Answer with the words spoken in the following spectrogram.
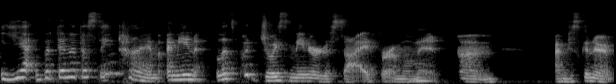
Yeah, but then at the same time, I mean, let's put Joyce Maynard aside for a mm-hmm. moment. Um, I'm just gonna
